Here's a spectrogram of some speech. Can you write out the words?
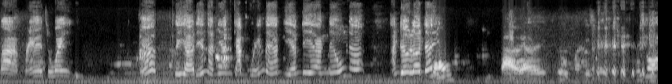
Bà mẹ tụi bay. Đó bây giờ điển hình như anh cầm quyển này anh gì anh đi ăn đi uống đó. Anh đưa lên đấy đấy trời ơi rượu mà thiệt ngon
